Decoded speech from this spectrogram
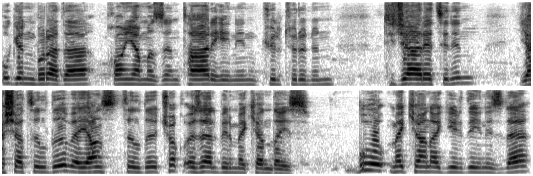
Bugün burada Konya'mızın tarihinin, kültürünün, ticaretinin yaşatıldığı ve yansıtıldığı çok özel bir mekandayız. Bu mekana girdiğinizde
